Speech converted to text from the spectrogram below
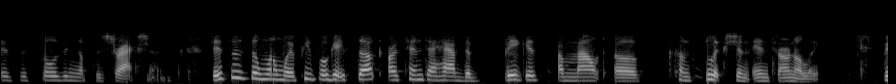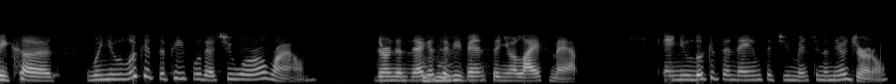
is disposing of distractions. This is the one where people get stuck or tend to have the biggest amount of confliction internally. Because when you look at the people that you were around during the negative mm-hmm. events in your life map, and you look at the names that you mentioned in your journal,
